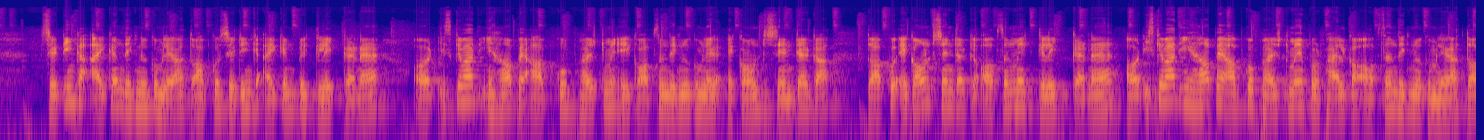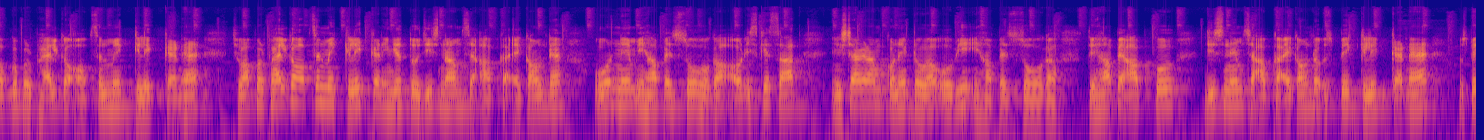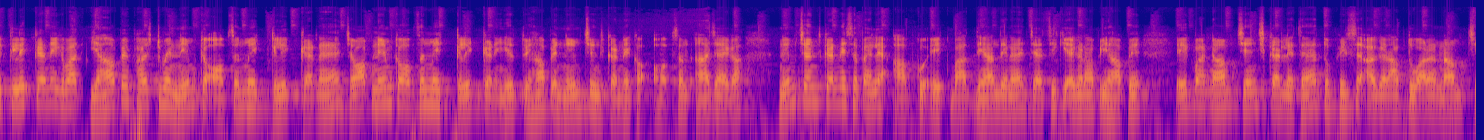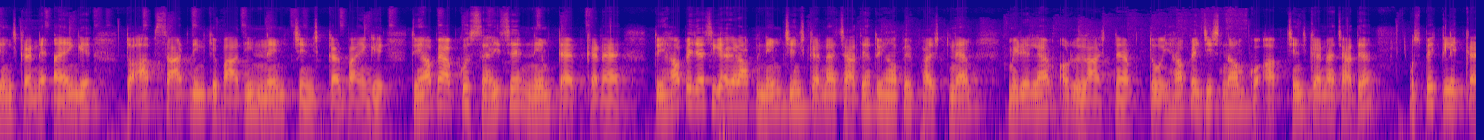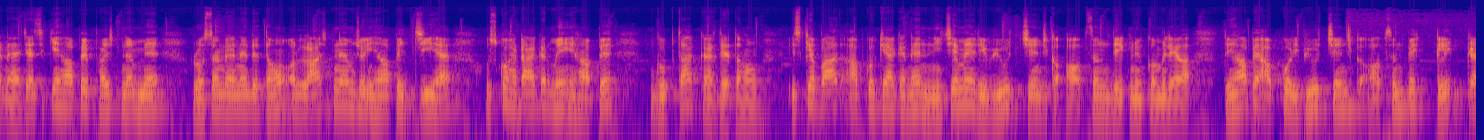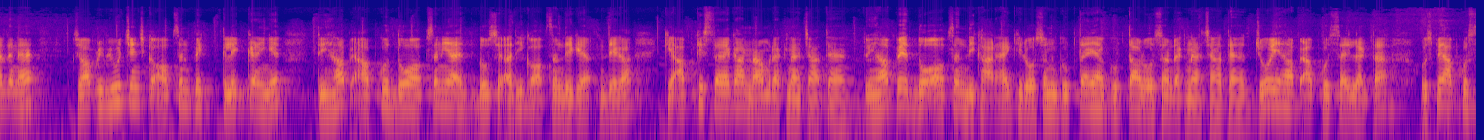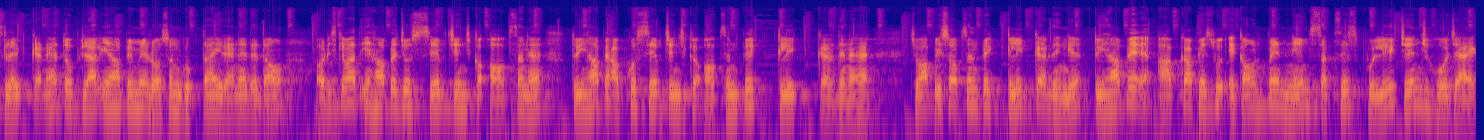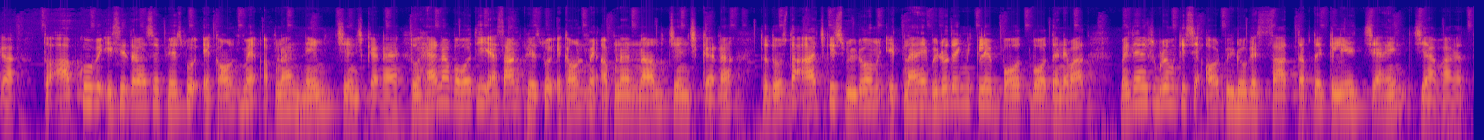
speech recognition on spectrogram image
सेटिंग का आइकन देखने को मिलेगा तो आपको सेटिंग के आइकन पर क्लिक करना है और इसके बाद यहाँ पे आपको फ़र्स्ट में एक ऑप्शन देखने को मिलेगा, अकाउंट सेंटर का। तो आपको अकाउंट सेंटर के ऑप्शन में क्लिक करना है और इसके बाद यहाँ पे आपको फ़र्स्ट में प्रोफ़ाइल का ऑप्शन देखने को मिलेगा तो आपको प्रोफ़ाइल का ऑप्शन में क्लिक करना है। जब आप प्रोफ़ाइल का ऑप्शन में क्लिक करेंगे तो जिस नाम से आपका अकाउंट है वो नेम यहाँ पे शो होगा और इसके साथ इंस्टाग्राम कनेक्ट होगा, वो भी यहाँ पे शो होगा। तो यहाँ पे आपको जिस नेम से आपका अकाउंट है, उस पर क्लिक करना है। उस पर क्लिक करने के बाद यहाँ पे फ़र्स्ट में नेम के ऑप्शन में क्लिक करना है। जब आप नेम के ऑप्शन में क्लिक करेंगे तो यहाँ पे नेम चेंज करने का ऑप्शन आ जाएगा। नेम चेंज करने से पहले आपको एक बात ध्यान देना है, जैसे कि अगर आप यहाँ पे एक बार नाम चेंज कर लेते हैं तो फिर से अगर आप दोबारा नाम चेंज करने आएँगे तो आप साठ दिन के बाद ही नेम चेंज कर पाएँगे। तो यहाँ पे आपको सही से नेम टाइप करना है। तो यहाँ पे जैसे कि अगर आप नेम चेंज करना चाहते हैं तो यहाँ पे फ़र्स्ट नेम मिडिल नेम और लास्ट नेम तो यहाँ पे जिस नाम को आप चेंज करना चाहते हैं, उस पर क्लिक करना है। जैसे कि यहाँ पे फ़र्स्ट नेम मैं रोशन रहने देता हूँ और लास्ट नेम जो यहाँ पे जी है, उसको हटाकर मैं यहाँ पे गुप्ता कर देता हूँ। इसके बाद आपको क्या करना है, नीचे में रिव्यू चेंज का ऑप्शन देखने को मिलेगा। तो यहाँ पे आपको रिव्यू चेंज का ऑप्शन पे क्लिक कर देना है। जब आप रिव्यू चेंज का ऑप्शन पे क्लिक करेंगे तो यहाँ पे आपको दो ऑप्शन या दो से अधिक ऑप्शन देगा देगा कि आप किस तरह का नाम रखना चाहते हैं। तो यहाँ पे दो ऑप्शन दिखा रहा है कि रोशन गुप्ता या गुप्ता रोशन रखना चाहते हैं। जो यहाँ पे आपको सही लगता है, उस पर आपको सिलेक्ट करना है। तो फ़िलहाल यहाँ पे मैं रोशन गुप्ता ही रहने देता हूँ। और इसके बाद यहाँ पे जो सेव चेंज का ऑप्शन है तो यहाँ पे आपको सेव चेंज के ऑप्शन पे क्लिक कर देना है। जब आप इस ऑप्शन पे क्लिक कर देंगे तो यहाँ पे आपका फेसबुक अकाउंट में नेम सक्सेसफुली चेंज हो जाएगा। तो आपको भी इसी तरह से फेसबुक अकाउंट में अपना नेम चेंज करना है। तो है ना, बहुत ही आसान फेसबुक अकाउंट में अपना नाम चेंज करना। तो दोस्तों, आज की इस वीडियो में इतना है। वीडियो देखने के लिए बहुत बहुत धन्यवाद। मिलते हैं नेक्स्ट वीडियो में किसी और वीडियो के साथ। तब तक के लिए जय हिंद, जय भारत।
